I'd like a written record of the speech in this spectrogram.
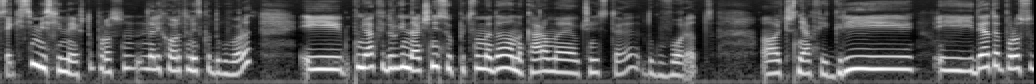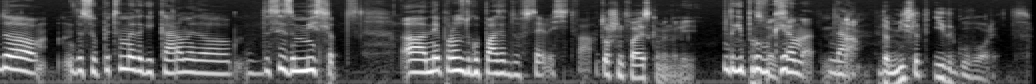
Всеки си мисли нещо, просто нали, хората не искат да говорят. И по някакви други начини се опитваме да накараме учениците да говорят, а, чрез някакви игри. И идеята е просто да, да се опитваме да ги караме да, да се замислят, а не просто да го пазят в себе си това. Точно това искаме, нали? Да ги провокираме. Да. Да. да. Да мислят и да говорят.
